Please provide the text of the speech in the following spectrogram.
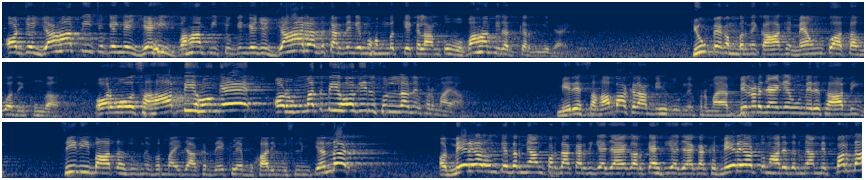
और जो यहाँ पी चुकेंगे, यही वहाँ पी चुकेंगे, जो यहाँ रद्द कर देंगे मोहम्मद के कलाम को, वो वहाँ भी रद्द कर दिए जाएँगे। क्यों? पैगंबर ने कहा कि मैं उनको आता हुआ देखूँगा और वो सहाब भी होंगे और उम्मत भी होगी रसुल्ला ने फरमाया। मेरे सहाबा कराम भी हजूर ने फरमाया, बिगड़ जाएँगे वो मेरे सहाबी। सीधी बात हजूर ने फरमाई, जाकर देख ले बुखारी मुस्लिम के अंदर। और मेरे और उनके दरमियान पर्दा कर दिया जाएगा और कह दिया जाएगा कि मेरे और तुम्हारे दरमियान में पर्दा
